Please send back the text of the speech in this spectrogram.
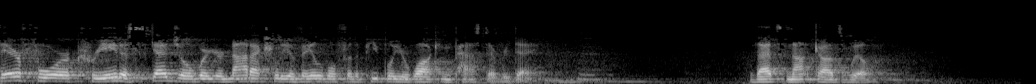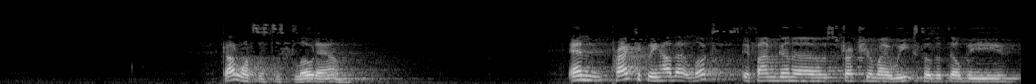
therefore create a schedule where you're not actually available for the people you're walking past every day. That's not God's will. God wants us to slow down. And practically, how that looks, if I'm going to structure my week so that there'll be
